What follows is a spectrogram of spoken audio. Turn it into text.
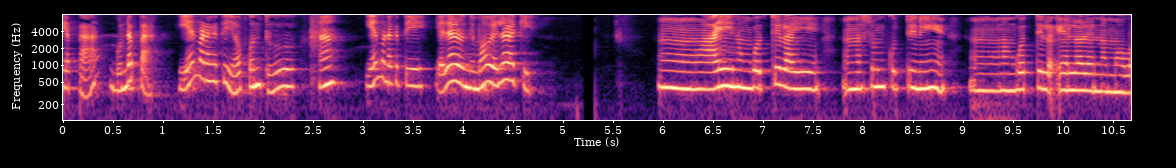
ಯಪ್ಪ, ಗುಂಡಪ್ಪ, ಏನ್ ಮಾಡಕತ್ತಿ ಕುಂತು, ಹಾ? ಏನ್ ಮಾಡಕತ್ತಿ? ಎಲ್ಲ ನಿಮ್ಮ ಎಲ್ಲ ಹಾಕಿ. ಹ್ಮ್, ಆಯಿ ನಂಗೆ ಗೊತ್ತಿಲ್ಲ ಆಯಿ. ಸುಮ್ ಕೂತೀನಿ. ನಂಗೆ ಗೊತ್ತಿಲ್ಲ ಎಲ್ಲ ನಮ್ಮವ್ವ.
